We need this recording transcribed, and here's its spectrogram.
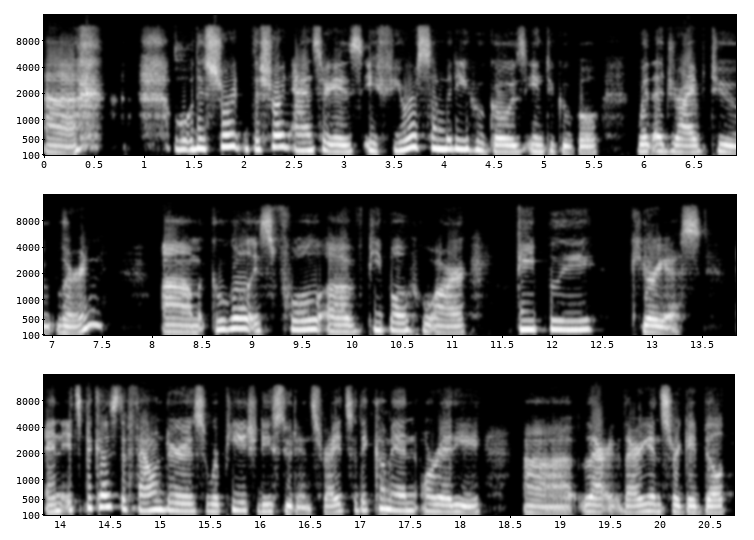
uh, well, the short the short answer is if you're somebody who goes into Google with a drive to learn um, Google is full of people who are deeply curious. And it's because the founders were PhD students, right? So they come in already. Uh, Larry, Larry and Sergey built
